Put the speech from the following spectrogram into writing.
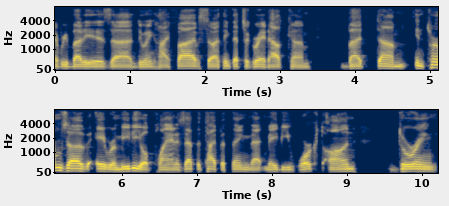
Everybody is uh, doing high fives, so I think that's a great outcome. But um, in terms of a remedial plan, is that the type of thing that may be worked on during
